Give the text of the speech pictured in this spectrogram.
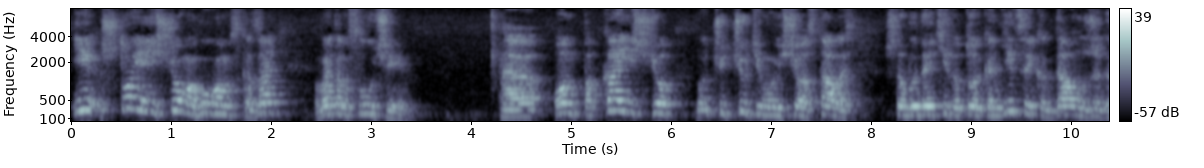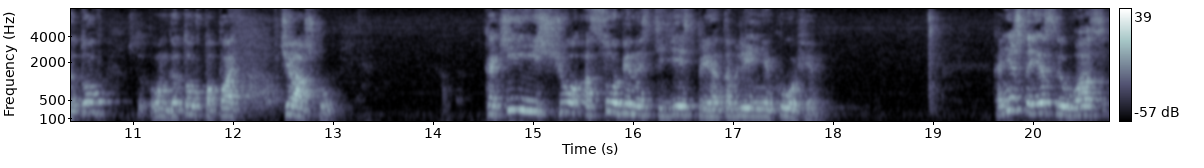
И что я еще могу вам сказать в этом случае? Э, он пока еще, ну чуть-чуть ему еще осталось, чтобы дойти до той кондиции, когда он уже готов, он готов попасть в чашку. Какие еще особенности есть приготовления кофе? Конечно, если у вас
